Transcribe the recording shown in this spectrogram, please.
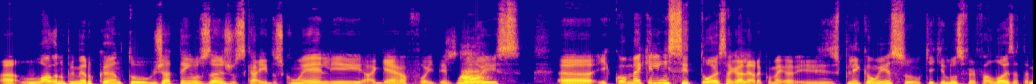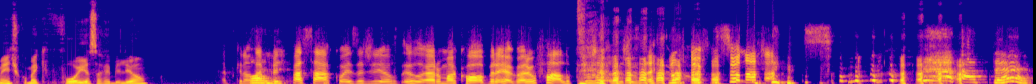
Ah, logo no primeiro canto já tem os anjos caídos com ele, a guerra foi depois. Ah, e como é que ele incitou essa galera? Como é- eles explicam isso? O que, que Lúcifer falou exatamente? Como é que foi essa rebelião? É porque não dá pra Olha. passar a coisa de eu, eu era uma cobra e agora eu falo pros anjos, né? Não vai funcionar. Isso. Até,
